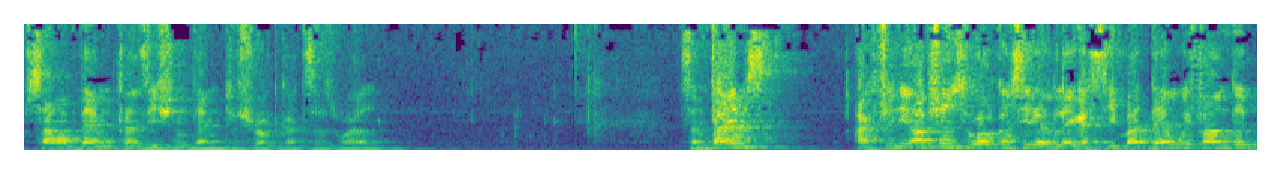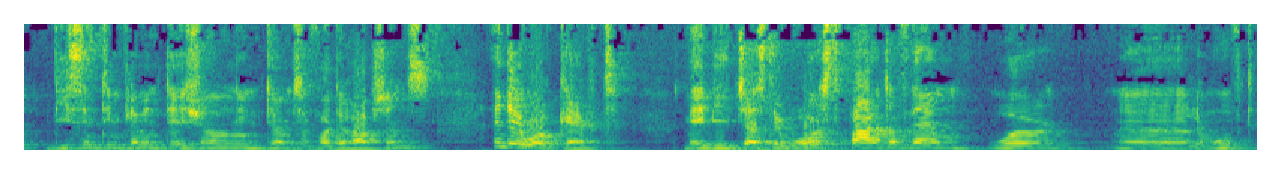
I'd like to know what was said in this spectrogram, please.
some of them transition them to shortcuts as well. Sometimes Actually, options were considered legacy, but then we found a decent implementation in terms of other options, and they were kept. Maybe just the worst part of them were uh, removed.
